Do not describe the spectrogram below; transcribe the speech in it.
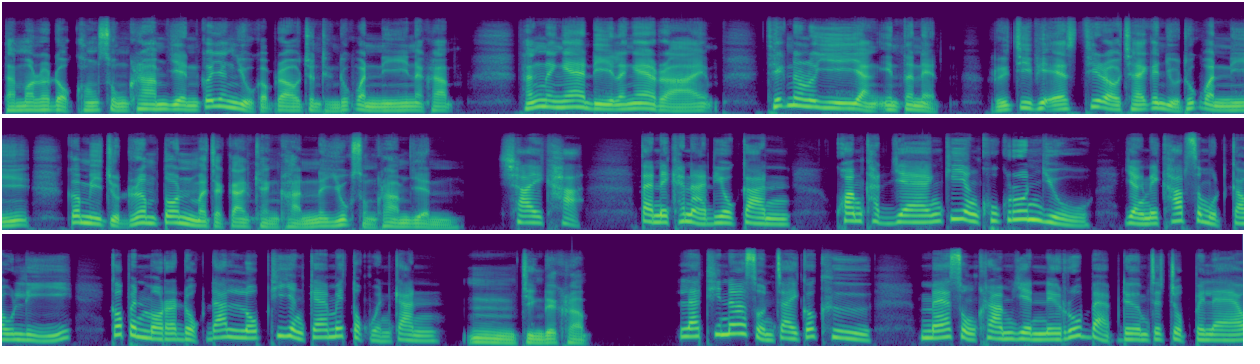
แต่มรดกของสงครามเย็นก็ยังอยู่กับเราจนถึงทุกวันนี้นะครับ ทั้งในแง่ดีและแง่ร้าย เทคโนโลยีอย่างอินเทอร์เน็ต หรือ GPS ที่เราใช้กันอยู่ทุกวันนี้ ก็มีจุดเริ่มต้นมาจากการแข่งขันในยุคสงครามเย็น ใช่ค่ะ แต่ในขณะเดียวกัน ความขัดแย้งที่ยังคุกรุ่นอยู่ อย่างในคาบสมุทรเกาหลี ก็เป็นมรดกด้านลบที่ยังแก้ไม่ตกเหมือนกัน อืม จริงด้วยครับ และที่น่าสนใจก็คือ แม้สงครามเย็นในรูปแบบเดิมจะจบไปแล้ว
